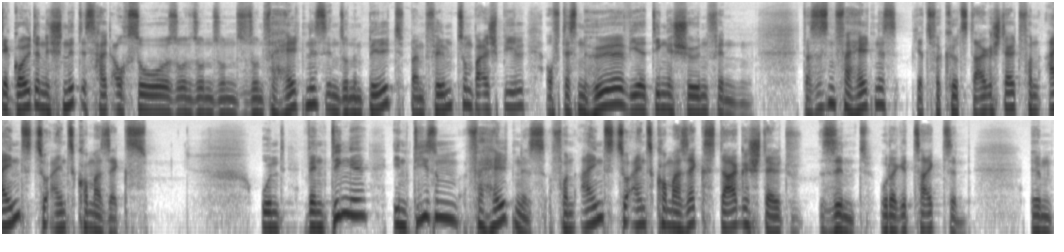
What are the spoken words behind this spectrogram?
der goldene Schnitt ist halt auch so, so, so, so, so ein Verhältnis in so einem Bild, beim Film zum Beispiel, auf dessen Höhe wir Dinge schön finden. Das ist ein Verhältnis, jetzt verkürzt dargestellt, von 1 zu 1,6. Und wenn Dinge in diesem Verhältnis von 1 zu 1,6 dargestellt sind oder gezeigt sind, ähm,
